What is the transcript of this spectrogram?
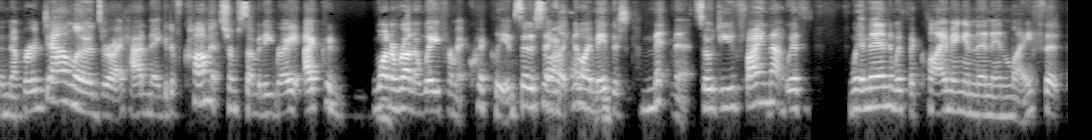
the number of downloads or I had negative comments from somebody, right? I could want to run away from it quickly instead of saying like no i made this commitment so do you find that with women with the climbing and then in life that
